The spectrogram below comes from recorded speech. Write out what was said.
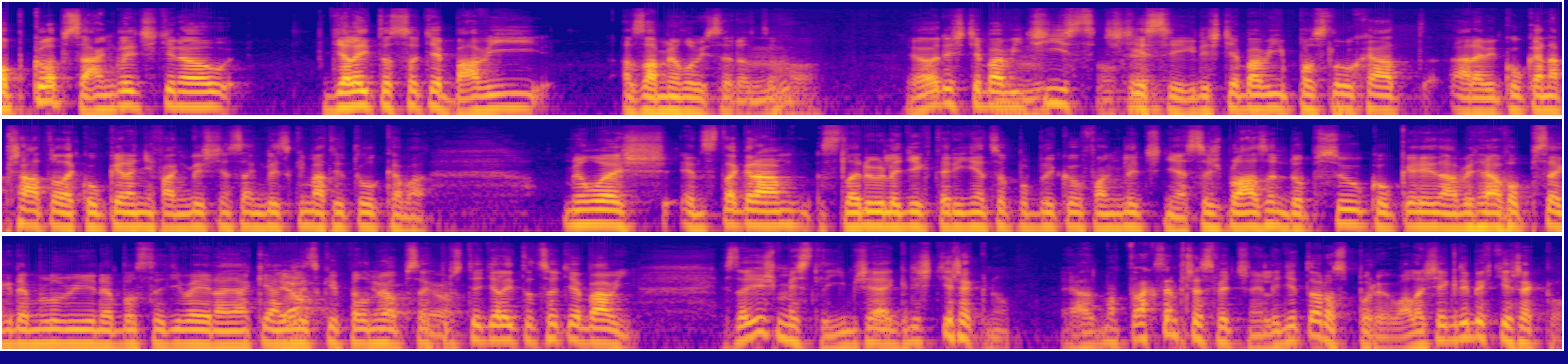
obklop se angličtinou, dělej to, co tě baví a zamiluj se do toho. Jo, když tě baví číst, ok. čti si, když tě baví poslouchat, a nevím, koukat na přátele, koukej na ně v angličtině s anglickýma titulkama. Miluješ Instagram, sleduj lidi, kteří něco publikují v angličtině. Seš blázen do psů, koukej na videa v obsah, kde mluví, nebo se dívej na nějaký Jo, anglický film jo, obsah. jo. Prostě dělej to, co tě baví. Totiž myslím, že když ti řeknu, já fakt jsem přesvědčený, lidi to rozporují, ale že kdybych ti řekl,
